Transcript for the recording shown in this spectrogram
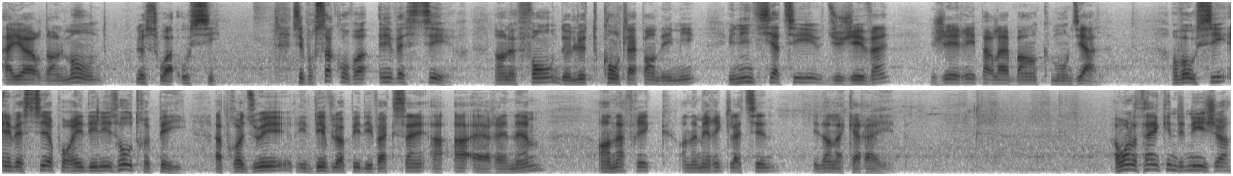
ailleurs dans le monde le soient aussi. C'est pour ça qu'on va investir dans le Fonds de lutte contre la pandémie, une initiative du G20 gérée par la Banque mondiale. On va aussi investir pour aider les autres pays à produire et développer des vaccins à ARNM en Afrique, en Amérique latine et dans la Caraïbe. I want to thank Indonesia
